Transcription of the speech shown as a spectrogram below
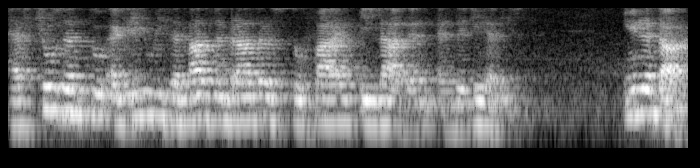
have chosen to agree with the Muslim Brothers to fight Bin Laden and the jihadists. In return,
